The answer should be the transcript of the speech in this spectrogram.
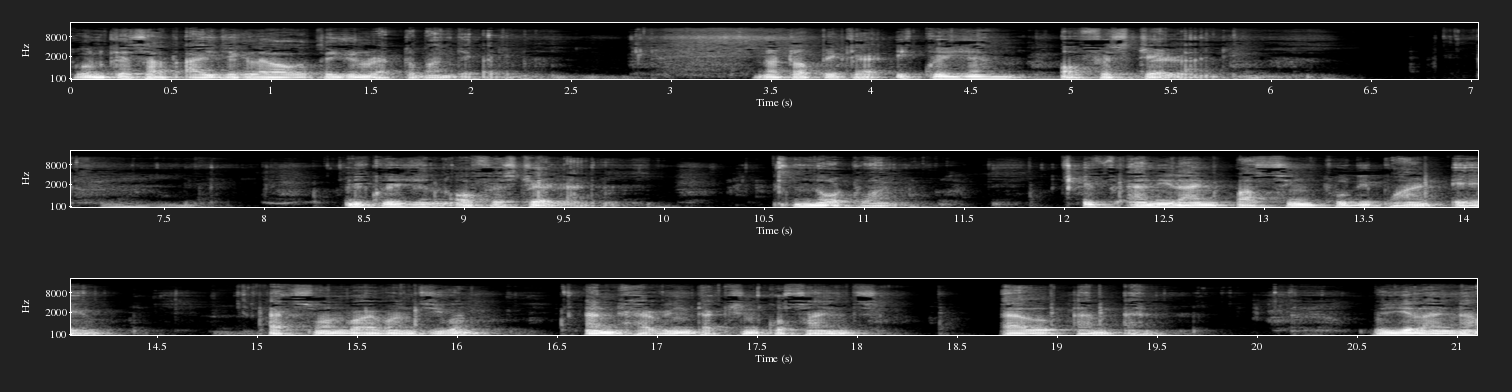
तो उनके साथ आई जे के लगाओगे तो यूनिट वेक्टर बन जाएगा जी। ना टॉपिक है equation of a straight line equation of a straight line note one if any line passing through the point A X one Y one Z one and having direction cosines L M N ये लाइन है,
